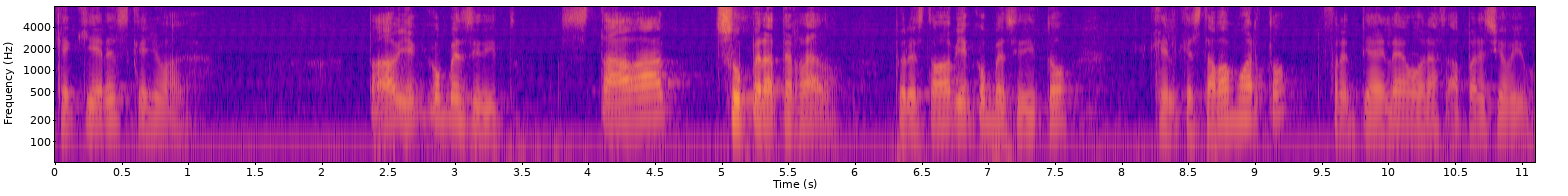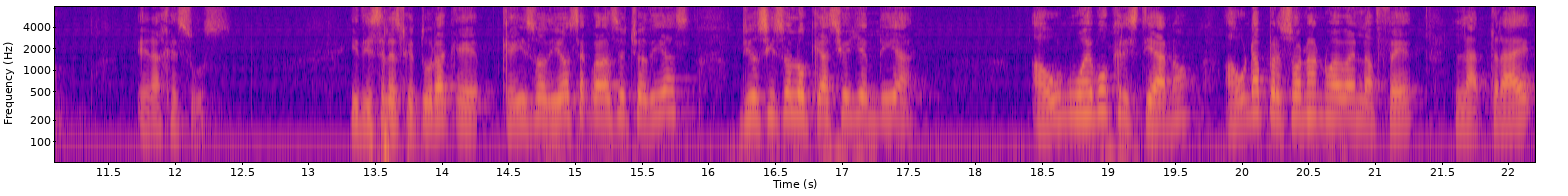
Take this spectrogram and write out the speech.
¿qué quieres que yo haga? Estaba bien convencidito. Estaba súper aterrado, pero estaba bien convencidito que el que estaba muerto frente a él ahora apareció vivo. Era Jesús. Y dice la escritura que, ¿qué hizo Dios? ¿Se acuerdan hace ocho días? Dios hizo lo que hace hoy en día. A un nuevo cristiano, a una persona nueva en la fe, la trae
